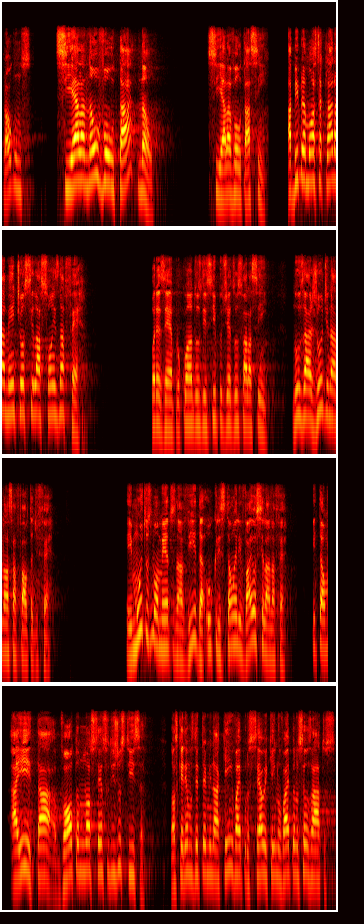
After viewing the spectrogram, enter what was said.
para alguns. Se ela não voltar, não. Se ela voltar, sim. A Bíblia mostra claramente oscilações na fé. Por exemplo, quando os discípulos de Jesus falam assim: nos ajude na nossa falta de fé. Em muitos momentos na vida, o cristão ele vai oscilar na fé. Então, aí tá, volta no nosso senso de justiça. Nós queremos determinar quem vai para o céu e quem não vai pelos seus atos.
